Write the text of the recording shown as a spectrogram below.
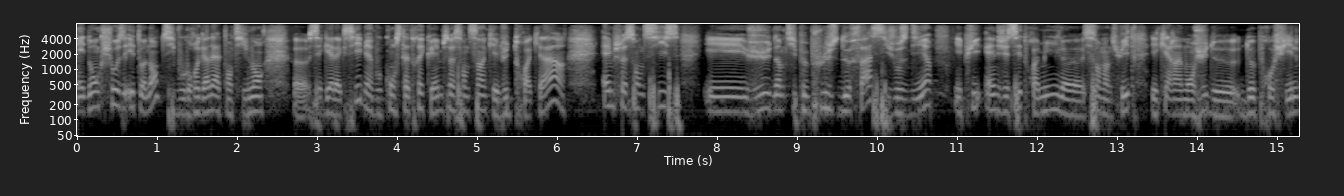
Et donc, chose étonnante, si vous regardez attentivement euh, ces galaxies, eh bien vous constaterez que M65 est vu de trois quarts, M66 est vu d'un petit peu plus de face, si j'ose dire, et puis NGC 3628 est carrément vu de, de profil.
